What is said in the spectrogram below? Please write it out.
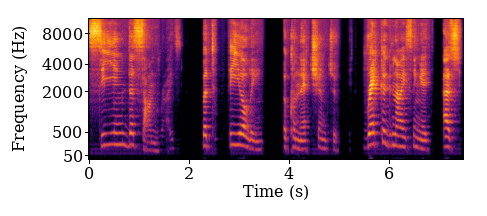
seeing the sunrise, but feeling a connection to it, recognizing it as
